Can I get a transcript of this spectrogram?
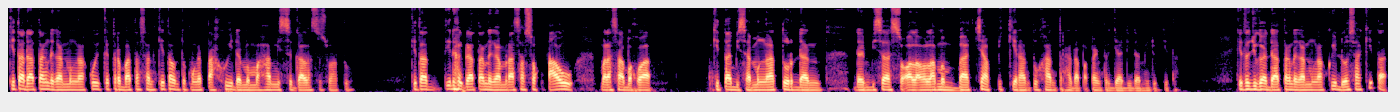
Kita datang dengan mengakui keterbatasan kita untuk mengetahui dan memahami segala sesuatu. Kita tidak datang dengan merasa sok tahu, merasa bahwa kita bisa mengatur dan dan bisa seolah-olah membaca pikiran Tuhan terhadap apa yang terjadi dalam hidup kita. Kita juga datang dengan mengakui dosa kita,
